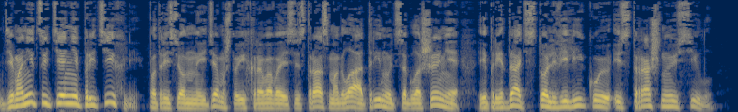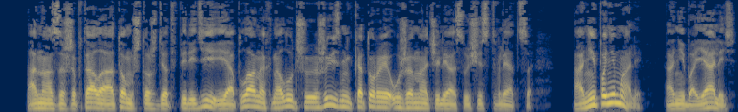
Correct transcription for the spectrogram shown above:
Демоницы тени притихли, потрясенные тем, что их кровавая сестра смогла отринуть соглашение и предать столь великую и страшную силу. Она зашептала о том, что ждет впереди, и о планах на лучшую жизнь, которые уже начали осуществляться. Они понимали, они боялись,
